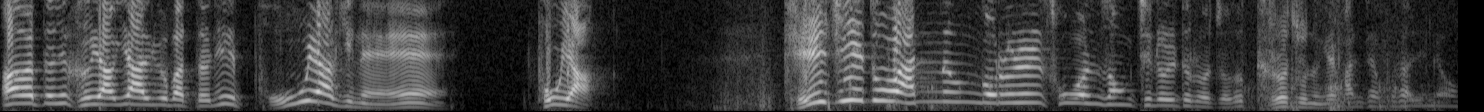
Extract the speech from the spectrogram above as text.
아, 봤더니 그 약이 알고 봤더니 보약이네. 보약. 되지도 않는 거를 소원 성취를 들어줘도 들어주는 게 관세음보살이며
